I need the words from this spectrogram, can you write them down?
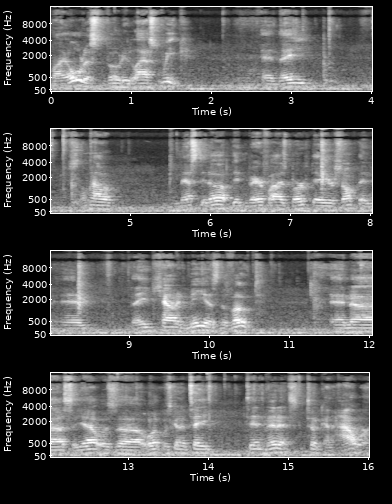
my oldest, voted last week. And they somehow messed it up, didn't verify his birthday or something, and they counted me as the vote. And uh, so yeah, it was uh, what was going to take ten minutes took an hour.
